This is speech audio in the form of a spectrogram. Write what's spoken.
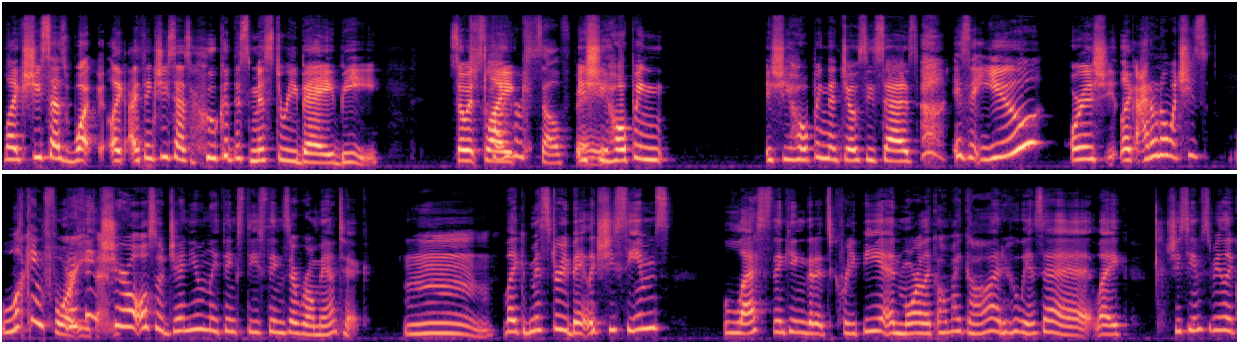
like she says, what? Like, I think she says, who could this mystery bae be? So it's She's like, herself. is she hoping? Is she hoping that Josie says, "Is it you?" Or is she like, I don't know what she's looking for. But I think even. Cheryl also genuinely thinks these things are romantic. Mm. Like mystery bait. Like she seems less thinking that it's creepy and more like, oh my god, who is it? Like she seems to be like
